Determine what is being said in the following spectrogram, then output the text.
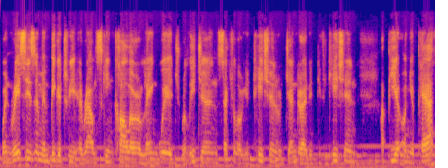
When racism and bigotry around skin color, language, religion, sexual orientation, or gender identification appear on your path,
